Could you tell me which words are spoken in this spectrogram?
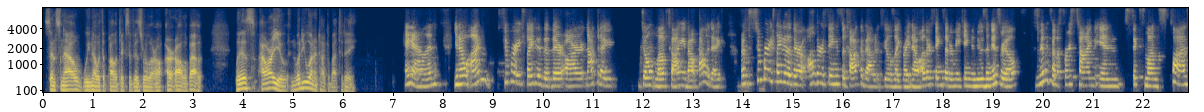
since now we know what the politics of Israel are, are all about. Liz, how are you, and what do you want to talk about today? Hey, Alan. You know, I'm super excited that there are, not that I don't love talking about politics, but I'm super excited that there are other things to talk about, it feels like right now, other things that are making the news in Israel. Because really, for the first time in six months plus,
